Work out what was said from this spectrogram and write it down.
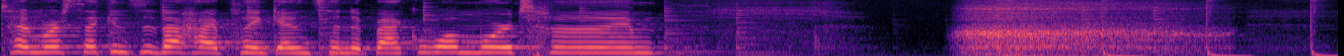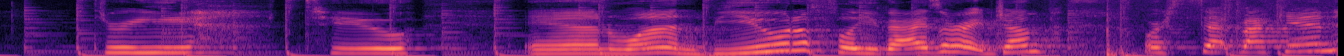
10 more seconds into the high plank and send it back one more time. Three, two, and one. Beautiful, you guys. All right, jump or step back in.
